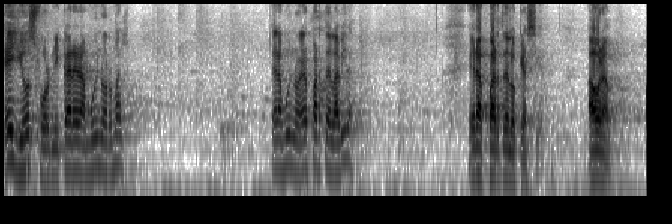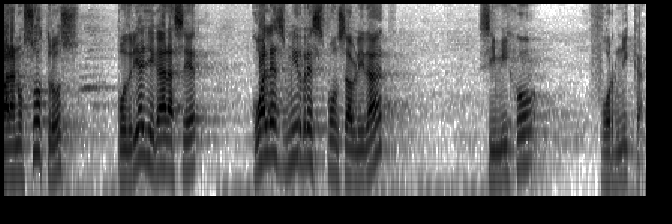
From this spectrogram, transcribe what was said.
Ellos fornicar era muy normal. Era muy normal, era parte de la vida. Era parte de lo que hacían. Ahora, para nosotros podría llegar a ser, ¿cuál es mi responsabilidad si mi hijo fornica?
